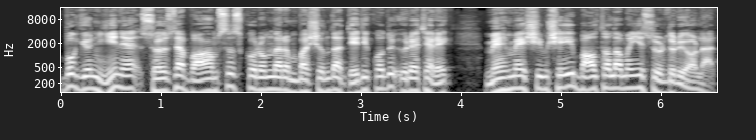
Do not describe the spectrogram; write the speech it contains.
bugün yine sözde bağımsız kurumların başında dedikodu üreterek Mehmet Şimşek'i baltalamayı sürdürüyorlar.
